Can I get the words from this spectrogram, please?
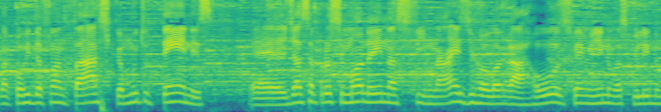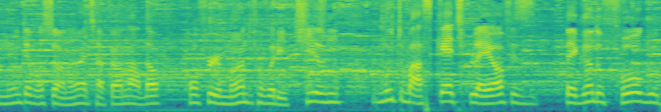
uma corrida fantástica, muito tênis, é, já se aproximando aí nas finais de Roland Garros, feminino, masculino, muito emocionante. Rafael Nadal confirmando o favoritismo. Muito basquete, playoffs pegando fogo.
